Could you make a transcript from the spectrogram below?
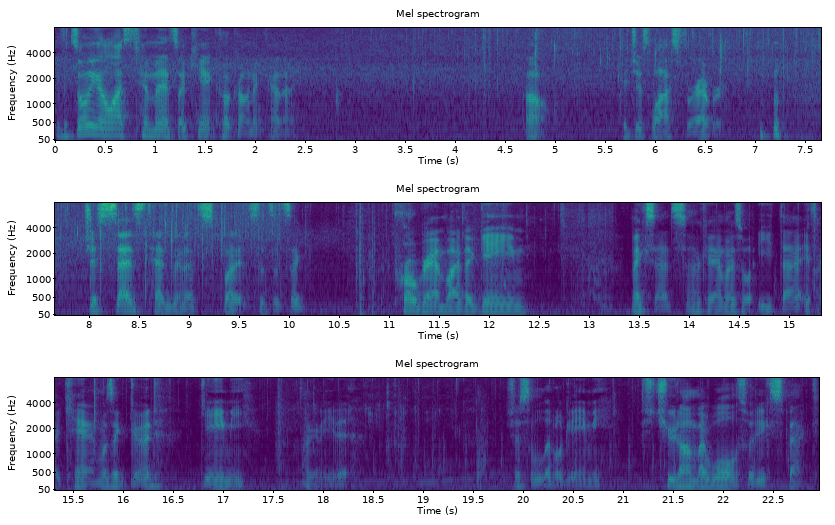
If it's only gonna last 10 minutes, I can't cook on it, can I? Oh. It just lasts forever. just says 10 minutes, but it, since it's like programmed by the game, makes sense. Okay, I might as well eat that if I can. Was it good? Gamey. I'm gonna eat it. Just a little gamey. It's chewed on by wolves, what do you expect?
